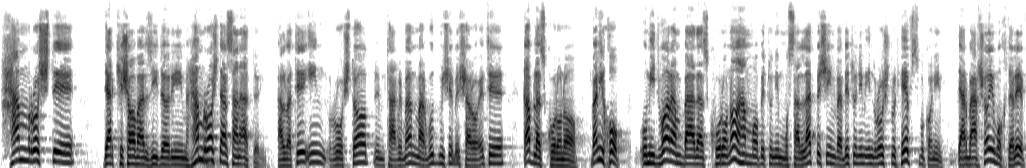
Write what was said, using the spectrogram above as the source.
هم رشد در کشاورزی داریم هم رشد در صنعت داریم. البته این رشدات تقریبا مربوط میشه به شرایط قبل از کرونا. ولی خب امیدوارم بعد از کرونا هم ما بتونیم مسلط بشیم و بتونیم این رشد رو حفظ بکنیم. در بخش های مختلف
